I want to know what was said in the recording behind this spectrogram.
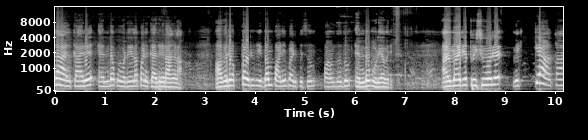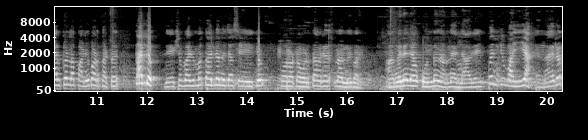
ആൾക്കാര് എന്റെ കൂടെയുള്ള പണിക്കാർ കിടാങ്ങളാ. അവരൊക്കെ ഒരു വിധം പണി പഠിപ്പിച്ചതും പണിതതും എന്റെ കൂടെ അവർ അതുമാതിരി തൃശ്ശൂർ മിക്ക ആൾക്കാർക്കുള്ള പണി കൊടുത്തിട്ട് തല്ലും. ദേഷ്യം വരുമ്പോൾ തല്ലെന്ന് വെച്ചാൽ സ്നേഹിക്കും പൊറോട്ട കൊടുത്ത് അവരെ നന്ദി പറയും. അങ്ങനെ ഞാൻ കൊണ്ടു നടന്ന എല്ലാവരെയും ഇപ്പം എനിക്ക് വയ്യ. എന്നാലും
